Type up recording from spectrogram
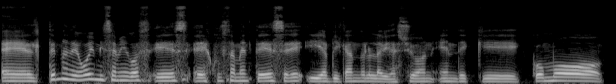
El tema de hoy, mis amigos, es eh, justamente ese y aplicándolo a la aviación en de que cómo,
